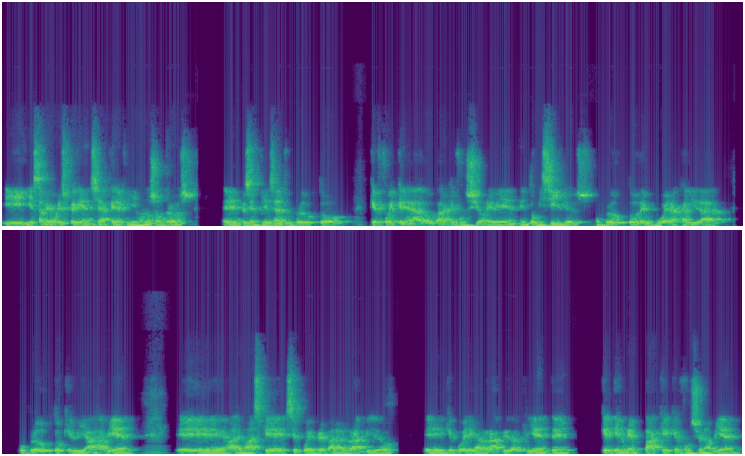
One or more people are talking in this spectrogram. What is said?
Y, y esa mejor experiencia que definimos nosotros, eh, pues empieza desde un producto que fue creado para que funcione bien en domicilios, un producto de buena calidad, un producto que viaja bien, eh, además que se puede preparar rápido, eh, que puede llegar rápido al cliente, que tiene un empaque que funciona bien,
